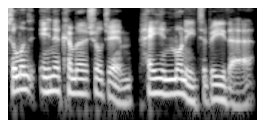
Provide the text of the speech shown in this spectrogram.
If someone's in a commercial gym paying money to be there,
